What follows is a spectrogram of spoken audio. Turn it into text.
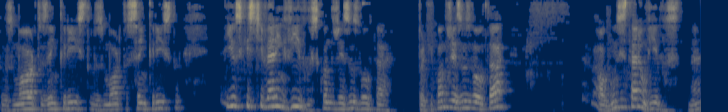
dos mortos em Cristo, dos mortos sem Cristo, e os que estiverem vivos quando Jesus voltar. Porque quando Jesus voltar, alguns estarão vivos, né?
